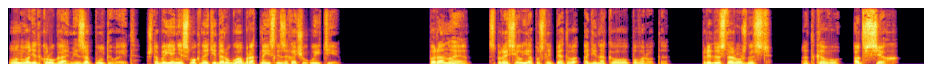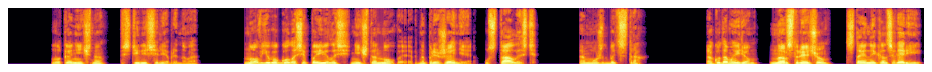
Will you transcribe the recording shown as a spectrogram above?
Он водит кругами, запутывает, чтобы я не смог найти дорогу обратно, если захочу уйти. «Паранойя?» — спросил я после пятого одинакового поворота. «Предосторожность. От кого? От всех». Лаконично, в стиле Серебряного. Но в его голосе появилось нечто новое — напряжение, усталость, а может быть, страх? «А куда мы идем?» «Навстречу. С тайной канцелярией.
